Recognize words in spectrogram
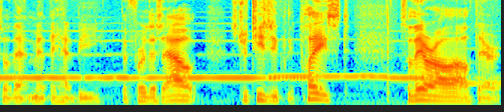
So that meant they had to be the furthest out, strategically placed. So they were all out there.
